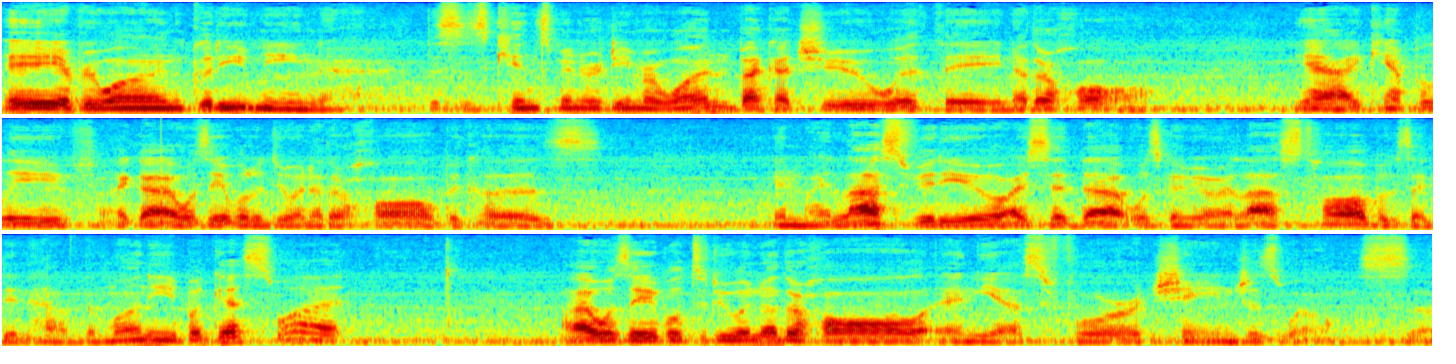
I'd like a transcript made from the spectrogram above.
Hey everyone, good evening. This is Kinsman Redeemer 1 back at you with a, another haul. Yeah, I can't believe I got I was able to do another haul because in my last video I said that was going to be my last haul because I didn't have the money, but guess what? I was able to do another haul and yes, for change as well. So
